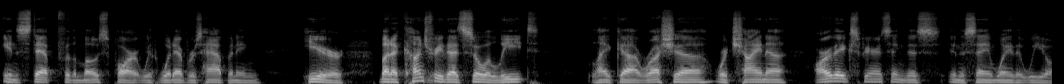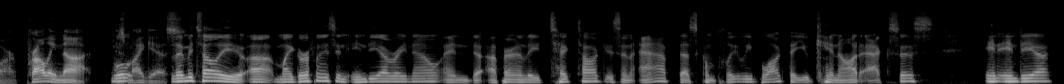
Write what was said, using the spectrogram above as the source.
in step for the most part with whatever's happening here. But a country that's so elite, like uh, Russia or China, are they experiencing this in the same way that we are? Probably not. Well, is my guess. Let me tell you, uh, my girlfriend is in India right now, and apparently TikTok is an app that's completely blocked that you cannot access in India.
